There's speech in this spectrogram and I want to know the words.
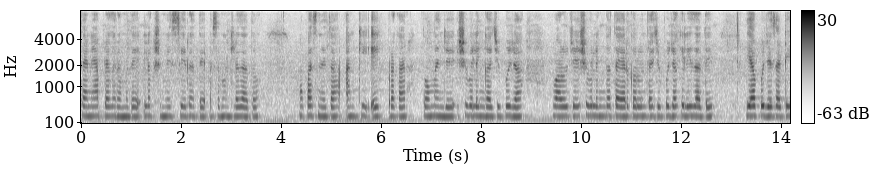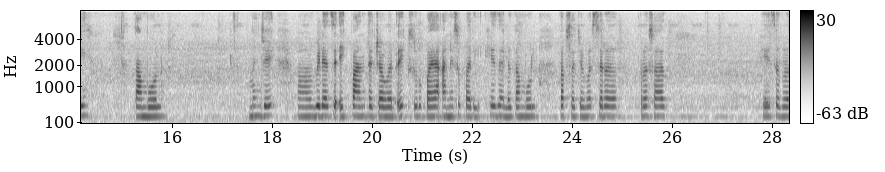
त्याने आपल्या घरामध्ये लक्ष्मी स्थिर राहते असं म्हटलं जातं. उपासनेचा आणखी एक प्रकार तो म्हणजे शिवलिंगाची पूजा. वाळूचे शिवलिंग तयार करून त्याची पूजा केली जाते. या पूजेसाठी तांबूल म्हणजे विड्याचं एक पान त्याच्यावर एक रुपया आणि सुपारी. हे झालं तांबूल कापसाचे वस्त्र प्रसाद. हे सगळं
